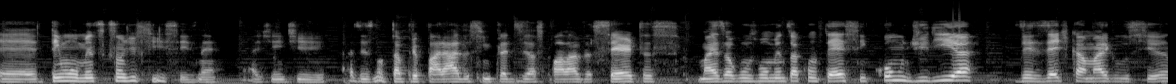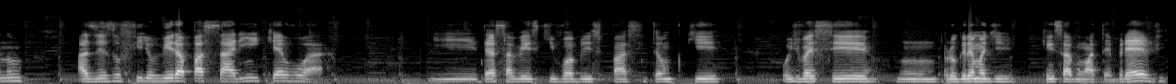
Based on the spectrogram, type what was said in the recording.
é, tem momentos que são difíceis, né? A gente às vezes não está preparado assim para dizer as palavras certas, mas alguns momentos acontecem, como diria Zezé de Camargo e Luciano, às vezes o filho vira passarinho e quer voar. E dessa vez que vou abrir espaço então, porque hoje vai ser um programa de, quem sabe, um até breve.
